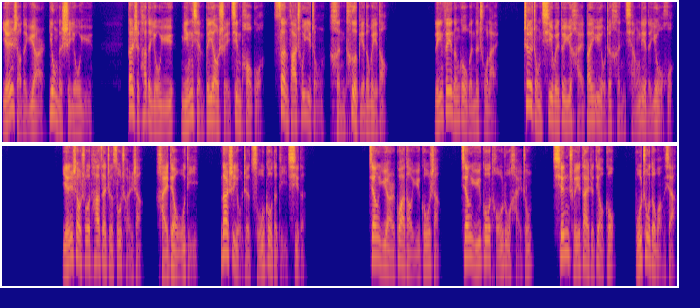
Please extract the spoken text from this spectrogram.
盐少的鱼饵用的是鱿鱼，但是它的鱿鱼明显被药水浸泡过，散发出一种很特别的味道。林飞能够闻得出来，这种气味对于海斑鱼有着很强烈的诱惑。严少说他在这艘船上海钓无敌，那是有着足够的底气的。将鱼饵挂到鱼钩上，将鱼钩投入海中，铅锤带着钓钩不住的往下。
